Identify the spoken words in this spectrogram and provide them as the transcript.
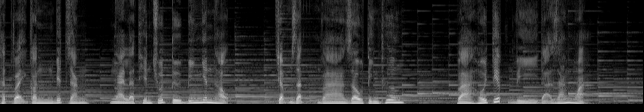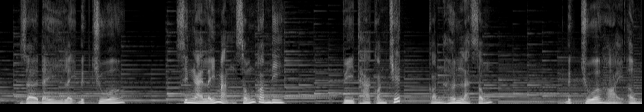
Thật vậy con biết rằng Ngài là Thiên Chúa từ bi nhân hậu, chậm giận và giàu tình thương, và hối tiếc vì đã giáng họa. Giờ đây lạy Đức Chúa, xin Ngài lấy mạng sống con đi, vì thà con chết còn hơn là sống. Đức Chúa hỏi ông,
